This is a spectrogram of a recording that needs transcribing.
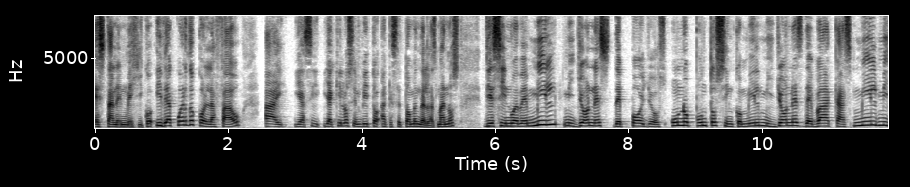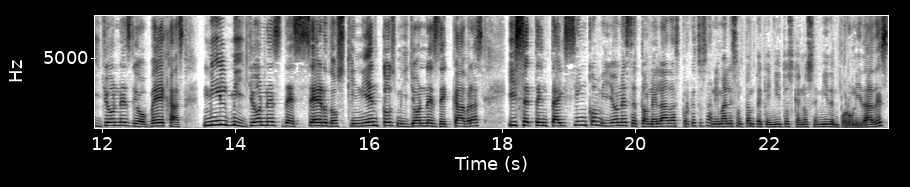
están en México. Y de acuerdo con la FAO, hay, y, así, y aquí los invito a que se tomen de las manos, 19 mil millones de pollos, 1.5 mil millones de vacas, mil millones de ovejas, mil millones de cerdos, 500 millones de cabras y 75 millones de toneladas, porque estos animales son tan pequeñitos que no se miden por unidades,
